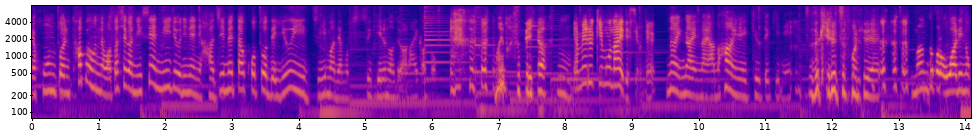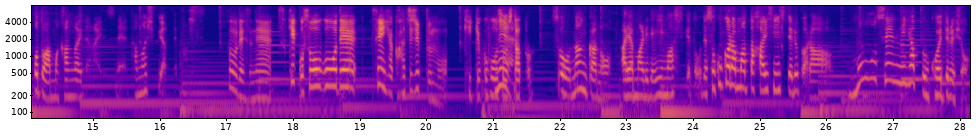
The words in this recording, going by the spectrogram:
いや本当に多分ね私が2022年に始めたことで唯一今でも続いているのではないかと 思いますね。いや、うん、やめる気もないですよね。ないないないあの半永久的に続けるつもりで 今のところ終わりのことはあんま考えてないですね。楽しくやってます。そうですね。結構総合で1180分も結局放送したと。そうなんかの誤りで言いましたけどでそこからまた配信してるからもう1200分超えてるでしょ。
